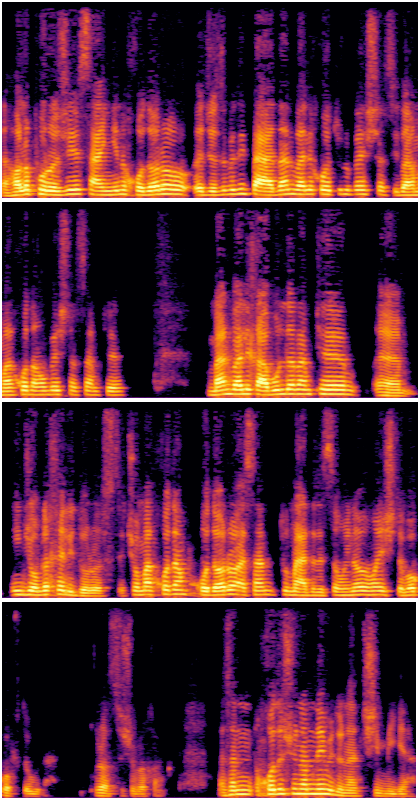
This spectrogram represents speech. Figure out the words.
حالا پروژه سنگین خدا رو اجازه بدید بعدا ولی خودتون رو بشناسید و من خودم رو بشناسم که من ولی قبول دارم که این جمله خیلی درسته. چون من خودم خدا رو اصلا تو مدرسه و اینا به ما اشتباه گفته بودن. راستشو بخوام. اصلا خودشون هم نمی‌دونن چی میگن.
